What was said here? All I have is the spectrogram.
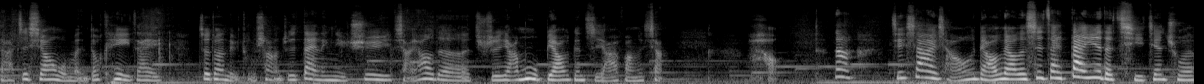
那这希望我们都可以在这段旅途上，就是带领你去想要的职涯目标跟职涯方向。好，那接下来想要聊聊的是，在待业的期间，除了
